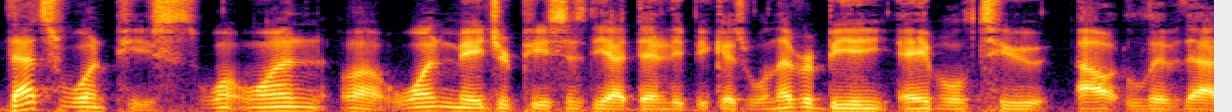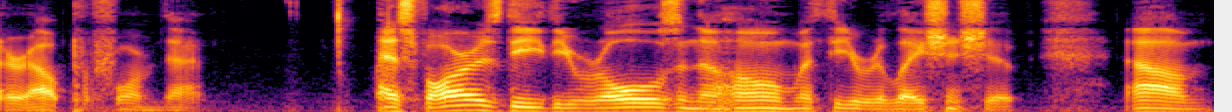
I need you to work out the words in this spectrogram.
that's one piece. One, one, uh, one major piece is the identity because we'll never be able to outlive that or outperform that as far as the the roles in the home with the relationship, um,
